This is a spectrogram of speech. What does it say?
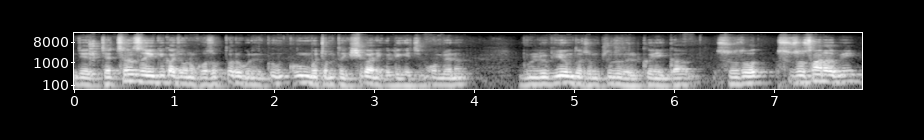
이제 제천서 여기까지 오는 고속도로 그런 그건 뭐좀 더 시간이 걸리겠지만 오면은 물류 비용도 좀 줄어들 거니까 수소 수소 산업이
